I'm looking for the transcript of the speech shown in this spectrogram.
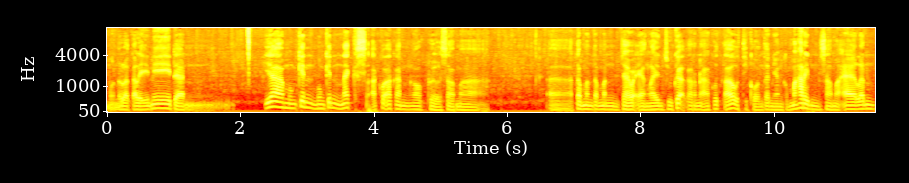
monolog kali ini dan ya mungkin mungkin next aku akan ngobrol sama uh, teman-teman cewek yang lain juga karena aku tahu di konten yang kemarin sama Ellen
